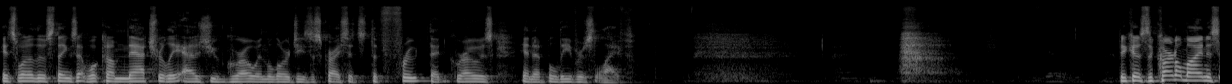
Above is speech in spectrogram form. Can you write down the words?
It's one of those things that will come naturally as you grow in the Lord Jesus Christ. It's the fruit that grows in a believer's life. Because the carnal mind is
